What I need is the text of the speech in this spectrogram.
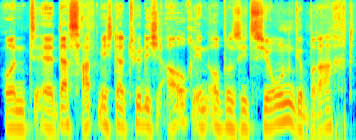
Und äh, das hat mich natürlich auch in Opposition gebracht.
